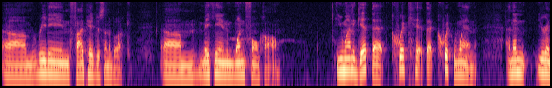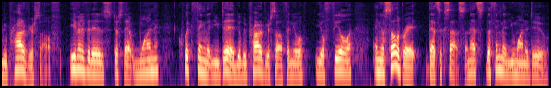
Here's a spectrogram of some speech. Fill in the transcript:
um, reading five pages in a book, um, making one phone call. You want to get that quick hit, that quick win, and then you're going to be proud of yourself. Even if it is just that one quick thing that you did, you'll be proud of yourself, and you'll you'll feel and you'll celebrate that success. And that's the thing that you want to do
